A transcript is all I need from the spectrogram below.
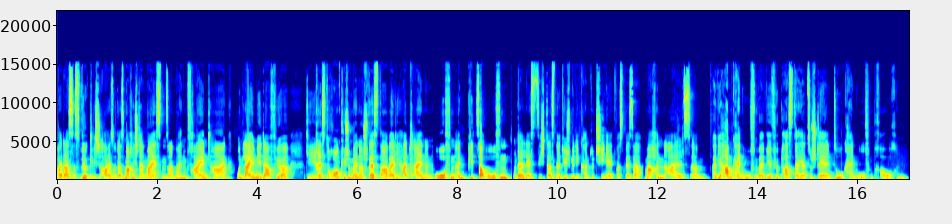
Aber das ist wirklich, also das mache ich dann meistens an meinem freien Tag und leihe mir dafür die Restaurantküche meiner Schwester, weil die hat einen Ofen, einen Pizzaofen und da lässt sich das natürlich mit den Cantuccine etwas besser machen als, ähm, weil wir haben keinen Ofen, weil wir für Pasta herzustellen so keinen Ofen brauchen.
